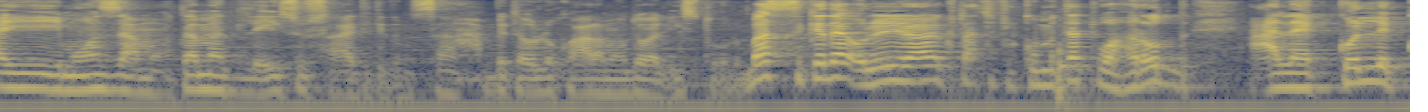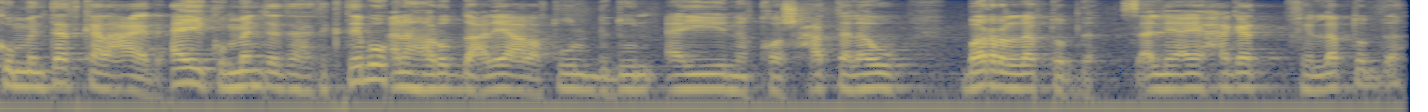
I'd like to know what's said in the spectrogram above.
أي موزع معتمد ل ASUS عادي كده بس أنا حبيت أقول لكم على موضوع ال e-store بس كده قولوا لي رايكم تحت في الكومنتات وهرد على كل الكومنتات كالعادة. أي comment أنت هتكتبه أنا هرد عليه على طول بدون أي نقاش حتى لو بره اللابتوب ده. اسألني أي حاجات في اللابتوب ده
